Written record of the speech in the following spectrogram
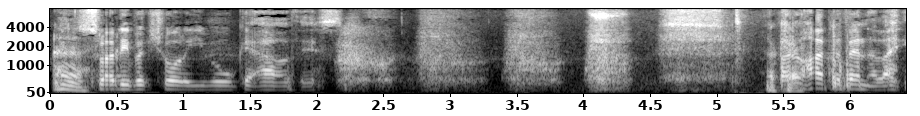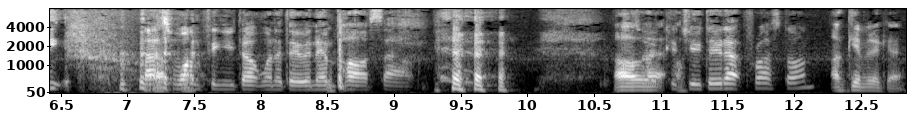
Slowly but surely, you will get out of this. Okay. Don't hyperventilate. That's one thing you don't want to do, and then pass out. I'll, So uh, could you do that for us, Don? I'll give it a go.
